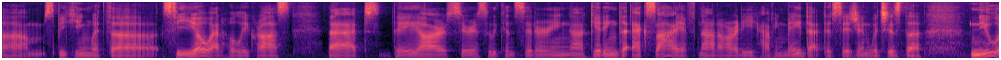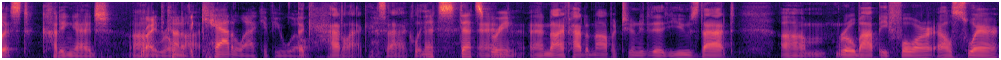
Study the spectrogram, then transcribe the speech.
um, speaking with the CEO at Holy Cross, that they are seriously considering uh, getting the XI, if not already having made that decision, which is the newest cutting edge. Uh, right, kind of a robot. Cadillac, if you will. The Cadillac, exactly. That's- that's And- great. And I've had an opportunity to use that um, robot before elsewhere,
